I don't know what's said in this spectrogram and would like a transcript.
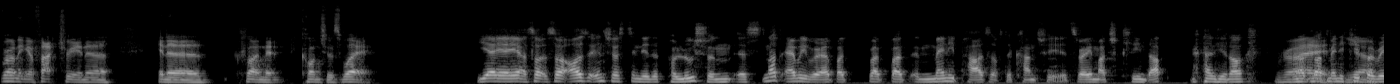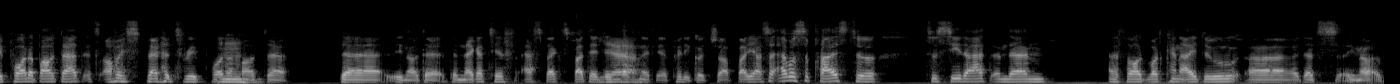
running a factory in a in a climate conscious way. Yeah, yeah, yeah. So, so also interestingly, the pollution is not everywhere, but but but in many parts of the country, it's very much cleaned up. you know, right. not, not many people yeah. report about that. It's always better to report mm. about the the you know the the negative aspects, but they did yeah. definitely a pretty good job. But yeah, so I was surprised to to see that, and then I thought, what can I do? Uh, that's you know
